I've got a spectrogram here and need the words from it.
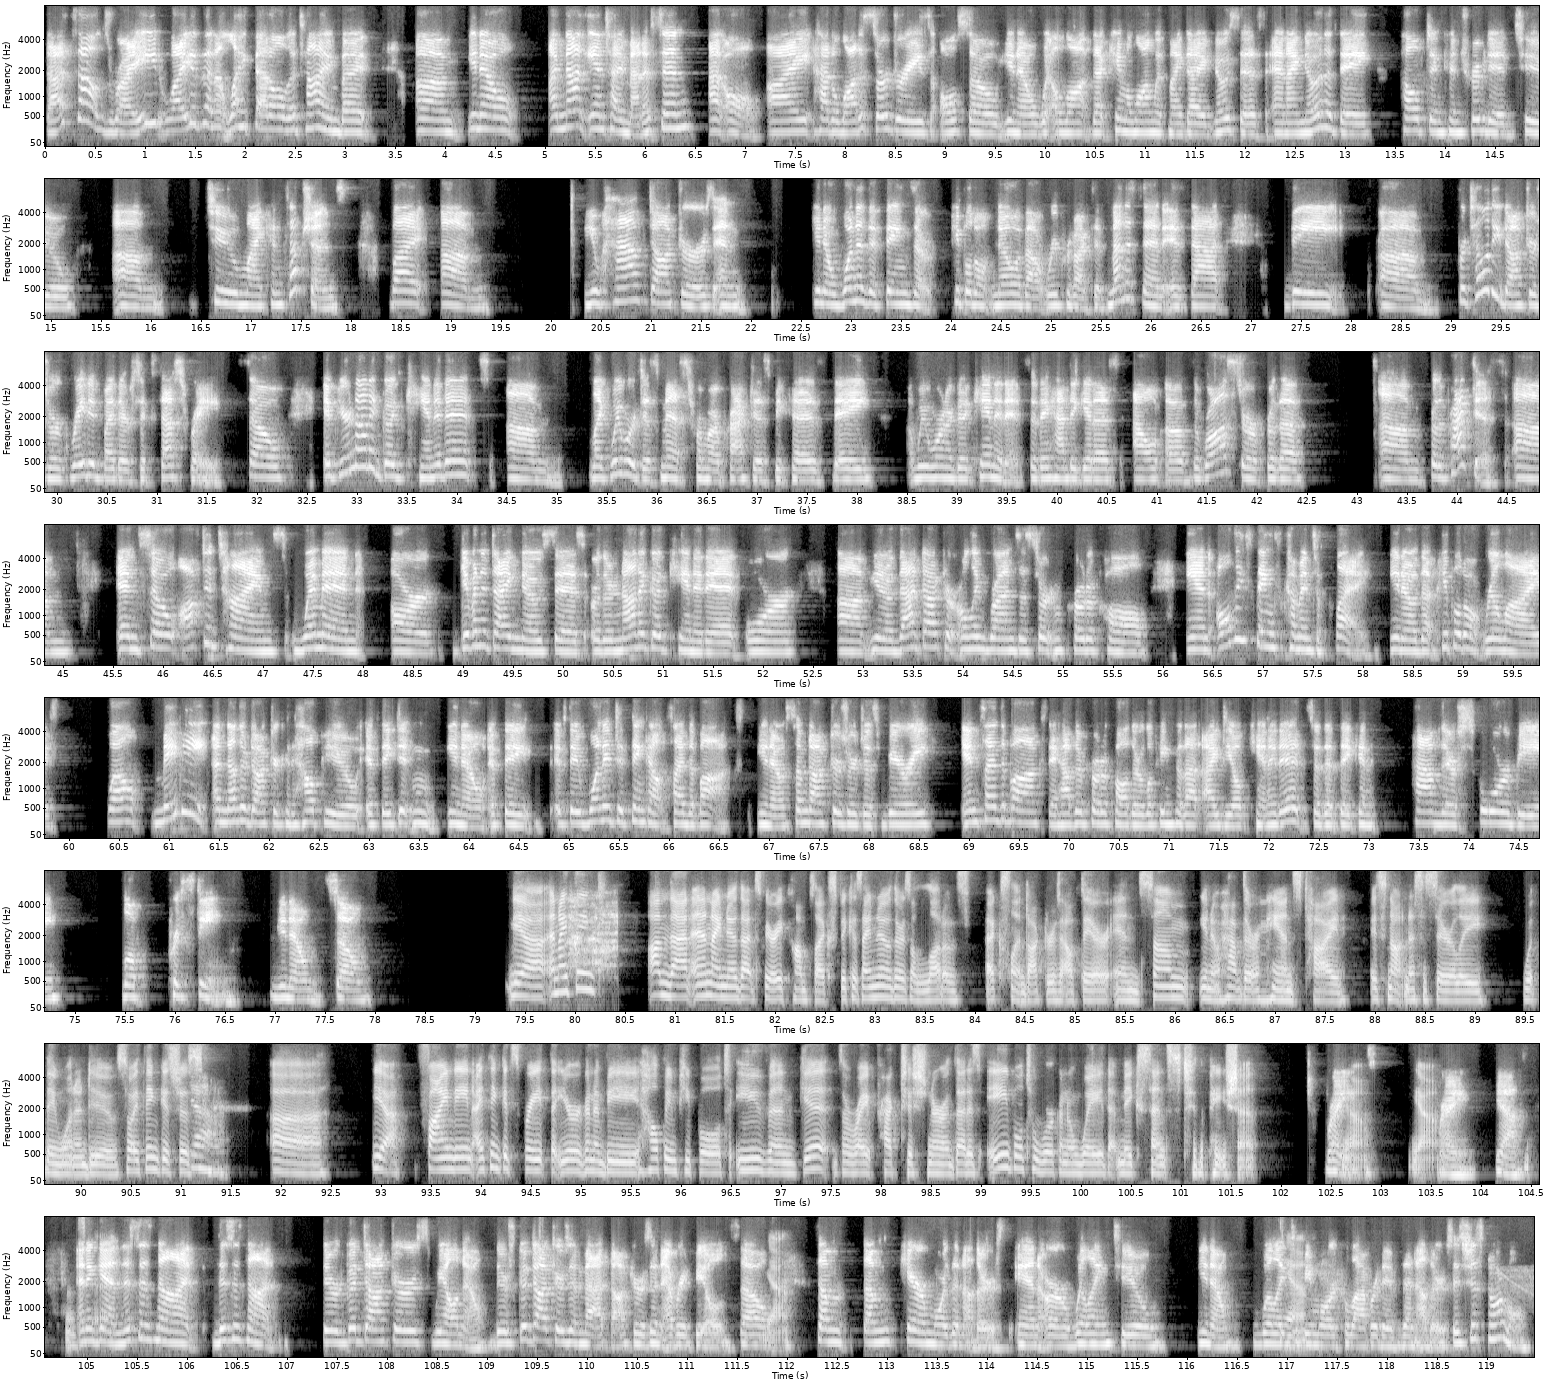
that sounds right. Why isn't it like that all the time? But, um, you know, I'm not anti-medicine at all. I had a lot of surgeries also, you know, a lot that came along with my diagnosis, and I know that they helped and contributed to um, to my conceptions. But um, you have doctors, and you know, one of the things that people don't know about reproductive medicine is that the um, fertility doctors are graded by their success rate. So if you're not a good candidate, um, like we were dismissed from our practice because they we weren't a good candidate, so they had to get us out of the roster for the um, for the practice. Um, and so oftentimes women are given a diagnosis or they're not a good candidate or um, you know that doctor only runs a certain protocol and all these things come into play you know that people don't realize well maybe another doctor could help you if they didn't you know if they if they wanted to think outside the box. You know some doctors are just very inside the box. They have their protocol. They're looking for that ideal candidate so that they can have their score be look pristine you know so. Yeah and i think on that end, I know that's very complex because I know there's a lot of excellent doctors out there, and some, you know, have their hands tied. It's not necessarily what they want to do. So I think it's just, yeah. uh, yeah, finding. I think it's great that you're going to be helping people to even get the right practitioner that is able to work in a way that makes sense to the patient. Right. Yeah. Yeah. Right. Yeah. That's and again, good. this is not. This is not there are good doctors. We all know there's good doctors and bad doctors in every field. So yeah. some some care more than others and are willing to, you know, willing yeah. to be more collaborative than others. It's just normal.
